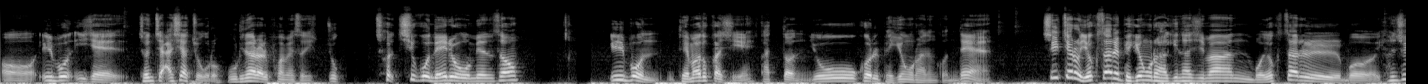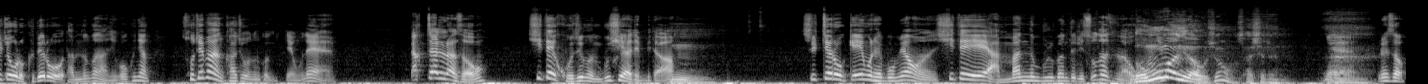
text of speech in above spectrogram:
어 일본 이제 전체 아시아 쪽으로 우리나라를 포함해서 쭉 쳐- 치고 내려오면서 일본 대마도까지 갔던 요거를 배경으로 하는 건데 실제로 역사를 배경으로 하긴 하지만 뭐 역사를 뭐 현실적으로 그대로 담는 건 아니고 그냥 소재만 가져오는 거기 때문에 딱 잘라서 시대 고증은 무시해야 됩니다. 음. 실제로 게임을 해보면 시대에 안 맞는 물건들이 쏟아져 나오고 너무 많이 나오죠, 사실은. 네. 네. 그래서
